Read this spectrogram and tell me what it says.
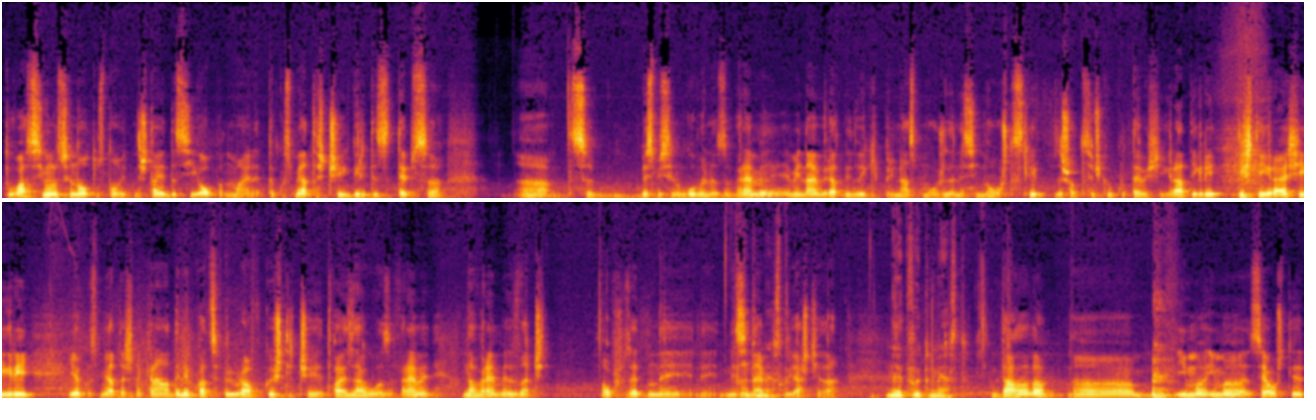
Това сигурно е едно от основните неща и да си open-minded. Ако смяташ, че игрите за теб са а, са безсмислено губена за време, ами най-вероятно идвайки при нас може да не си много щастлив, защото всички около тебе ще играят игри, ти ще играеш игри и ако смяташ на края на деня, когато се прибрал вкъщи, че това е загуба за време, на време, значи общо взето не, не, не си най-подходящия. Да. Не е твоето място. Да, да, да. А, има, има, все още,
